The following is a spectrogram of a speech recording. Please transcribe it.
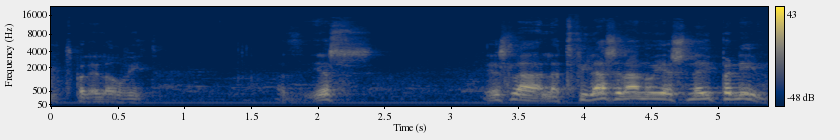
התפלל ערבית. אז יש, יש לה, לתפילה שלנו יש שני פנים.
